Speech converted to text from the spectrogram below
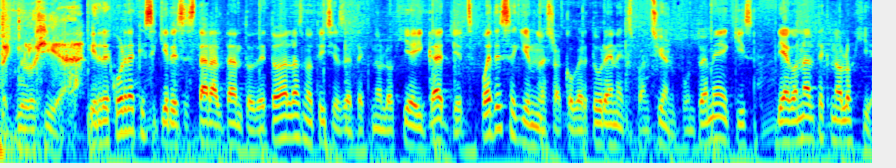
Tecnología. Y recuerda que si quieres estar al tanto de todas las noticias de tecnología y gadgets, puedes seguir nuestra cobertura en expansión.mx, diagonal tecnología.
